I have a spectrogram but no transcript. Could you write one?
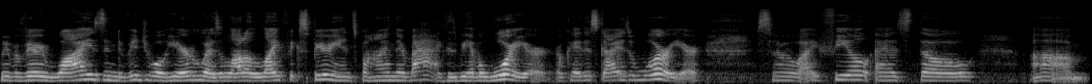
We have a very wise individual here who has a lot of life experience behind their back. Because we have a warrior. Okay, this guy is a warrior. So I feel as though um,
